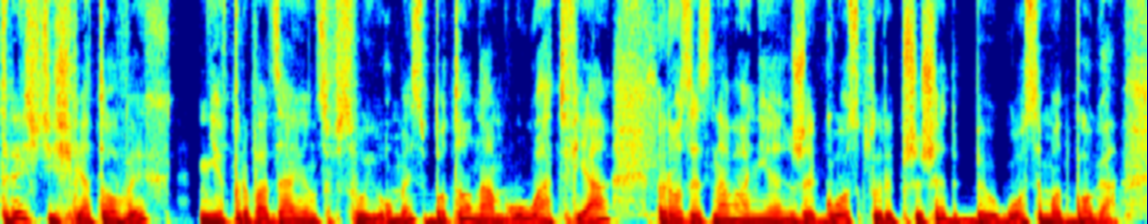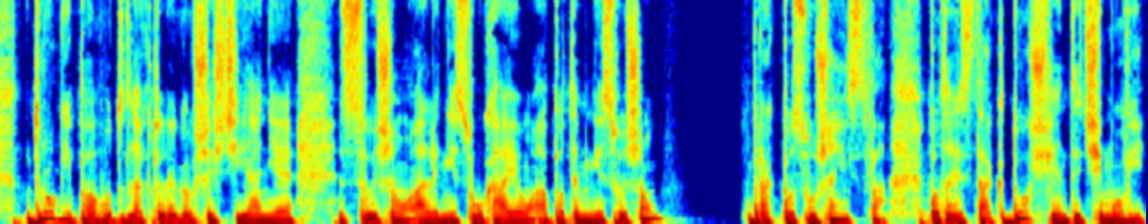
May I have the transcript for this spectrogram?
Treści światowych nie wprowadzając w swój umysł, bo to nam ułatwia rozeznawanie, że głos, który przyszedł, był głosem od Boga. Drugi powód, dla którego chrześcijanie słyszą, ale nie słuchają, a potem nie słyszą? Brak posłuszeństwa. Bo to jest tak, Duch Święty ci mówi,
